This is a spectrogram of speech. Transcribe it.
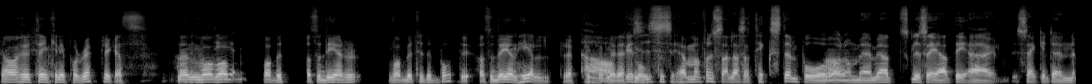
Ja, hur tänker ni på replicas? Men vad, det- vad, vad, alltså det är en, vad betyder body? Alltså det är en hel replika Ja, med rätt precis. Ja, man får nästan läsa texten på Ja. vad de är. Men jag skulle säga att det är säkert en...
